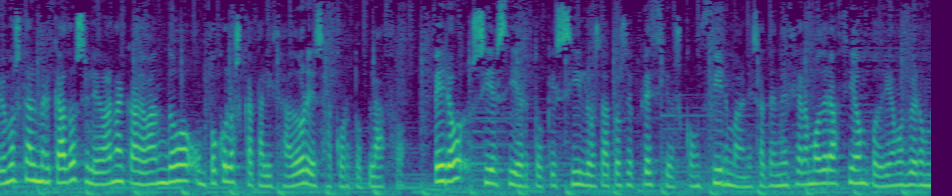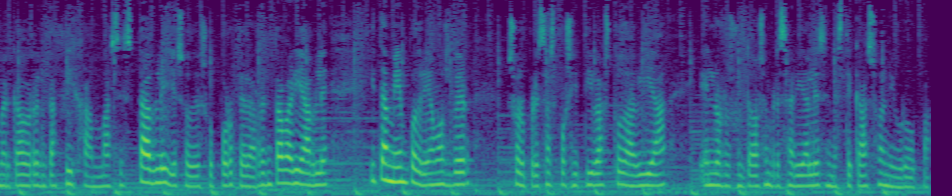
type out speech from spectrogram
Vemos que al mercado se le van acabando un poco los catalizadores a corto plazo, pero sí es cierto que si los datos de precios confirman esa tendencia a la moderación, podríamos ver un mercado de renta fija más estable y eso de soporte a la renta variable y también podríamos ver sorpresas positivas todavía en los resultados empresariales, en este caso en Europa.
